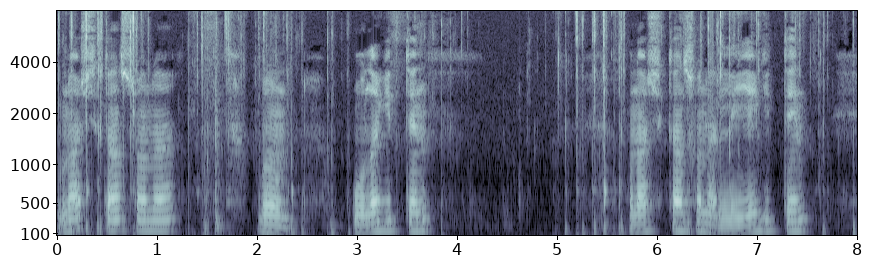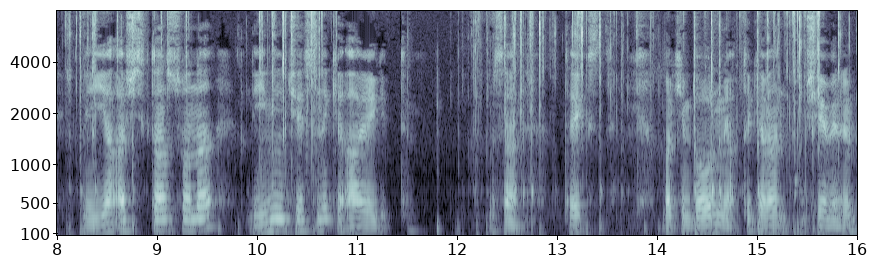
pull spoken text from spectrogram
bunu açtıktan sonra bunun ula gittin. Bunu açtıktan sonra L'ye gittin. L'yi açtıktan sonra L'nin içerisindeki A'ya gittin. Mesela text. Bakayım doğru mu yaptık? Hemen bir şey verelim.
